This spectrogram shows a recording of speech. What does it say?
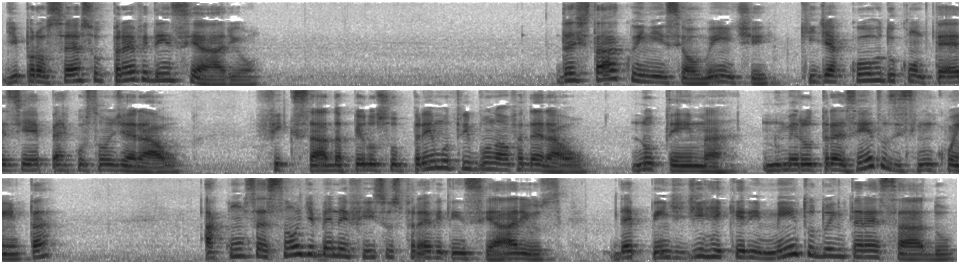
de processo previdenciário. Destaco inicialmente que, de acordo com tese de repercussão geral fixada pelo Supremo Tribunal Federal no tema número 350, a concessão de benefícios previdenciários depende de requerimento do interessado,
